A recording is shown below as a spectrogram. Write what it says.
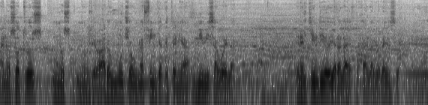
A nosotros nos, llevaron mucho a una finca que tenía mi bisabuela en el Quindío y era la época de la violencia, eh,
